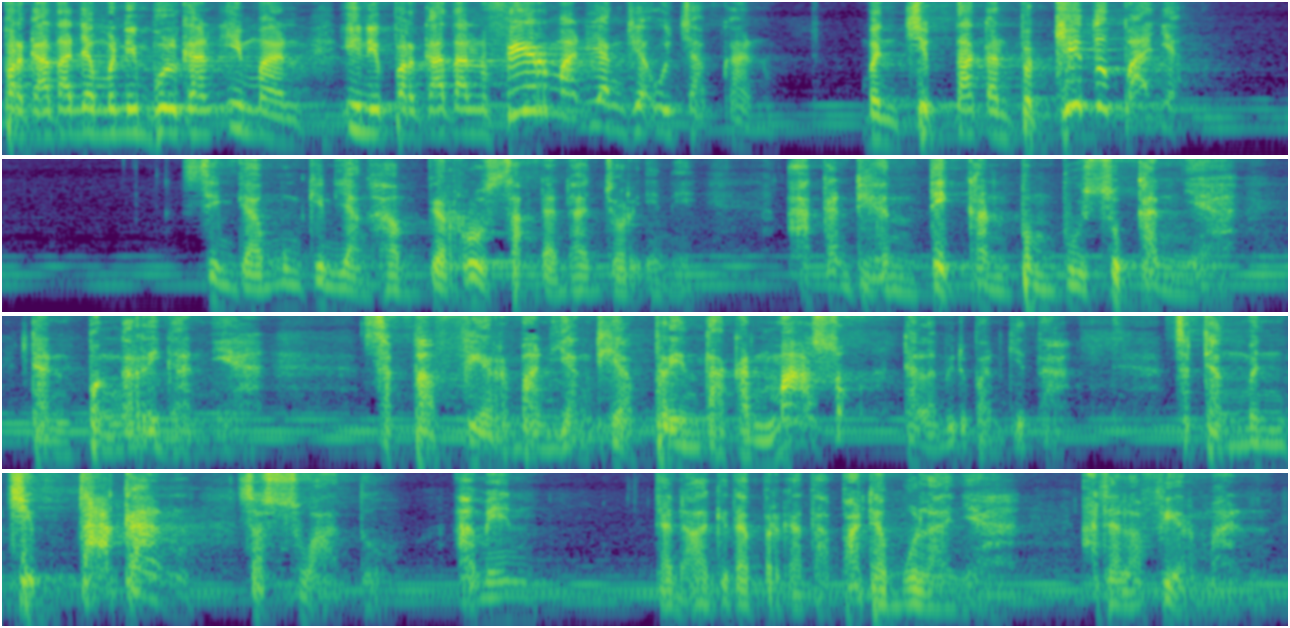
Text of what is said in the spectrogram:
Perkataan yang menimbulkan iman. Ini perkataan firman yang dia ucapkan. Menciptakan begitu banyak sehingga mungkin yang hampir rusak dan hancur ini akan dihentikan pembusukannya dan pengeringannya. Sebab firman yang dia perintahkan masuk dalam kehidupan kita. Sedang menciptakan sesuatu. Amin. Dan Alkitab berkata pada mulanya adalah firman.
